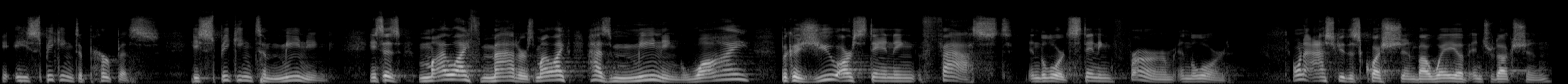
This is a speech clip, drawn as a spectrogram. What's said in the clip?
He's speaking to purpose, he's speaking to meaning. He says, My life matters. My life has meaning. Why? Because you are standing fast in the Lord, standing firm in the Lord. I want to ask you this question by way of introduction.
